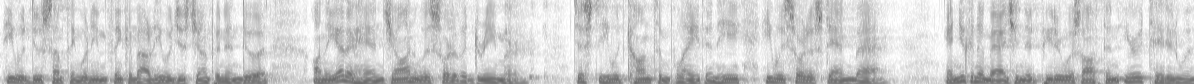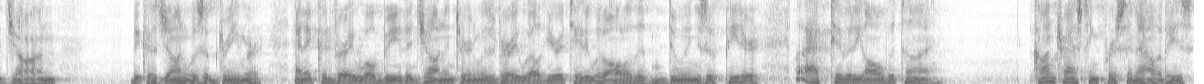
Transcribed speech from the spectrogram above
He would do something, wouldn't even think about it, he would just jump in and do it. On the other hand, John was sort of a dreamer. Just he would contemplate and he, he would sort of stand back. And you can imagine that Peter was often irritated with John because John was a dreamer. And it could very well be that John, in turn, was very well irritated with all of the doings of Peter, activity all the time. Contrasting personalities,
